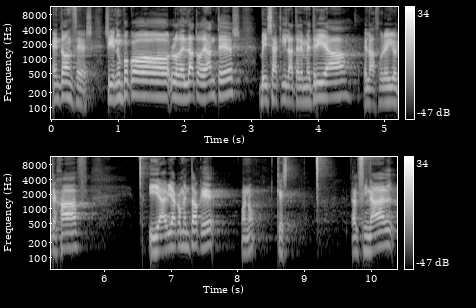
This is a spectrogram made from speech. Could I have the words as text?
Entonces, siguiendo un poco lo del dato de antes, veis aquí la telemetría, el Azure IoT Hub, y ya había comentado que, bueno, que al final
